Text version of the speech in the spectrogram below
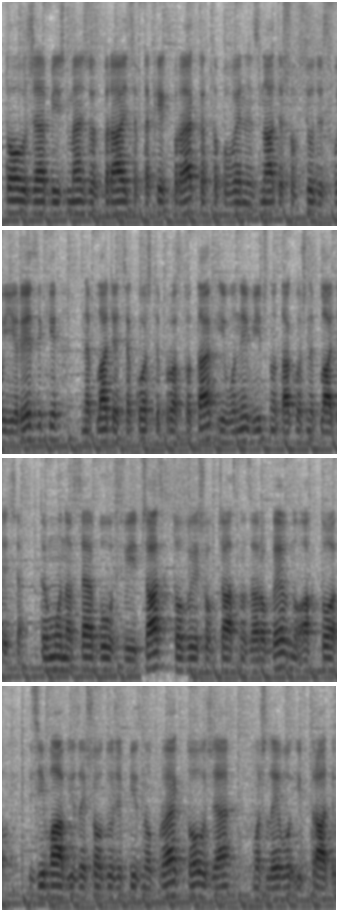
хто вже більш-менш розбирається в таких проектах, то повинен знати, що всюди свої ризики, не платяться кошти просто так і вони вічно також не платяться. Тому на все був свій час. Хто вийшов вчасно заробив, ну а хто зівав і зайшов дуже пізно в проект, то вже можливо і втратив.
